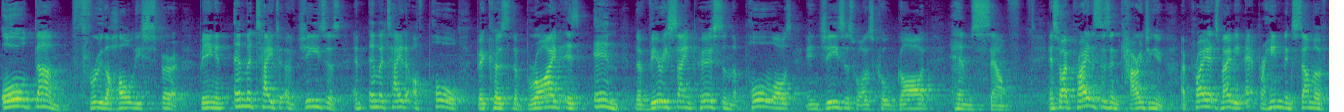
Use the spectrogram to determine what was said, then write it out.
All done through the Holy Spirit being an imitator of Jesus, an imitator of Paul, because the bride is in the very same person that Paul was and Jesus was, called God Himself. And so I pray this is encouraging you. I pray it's maybe apprehending some of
